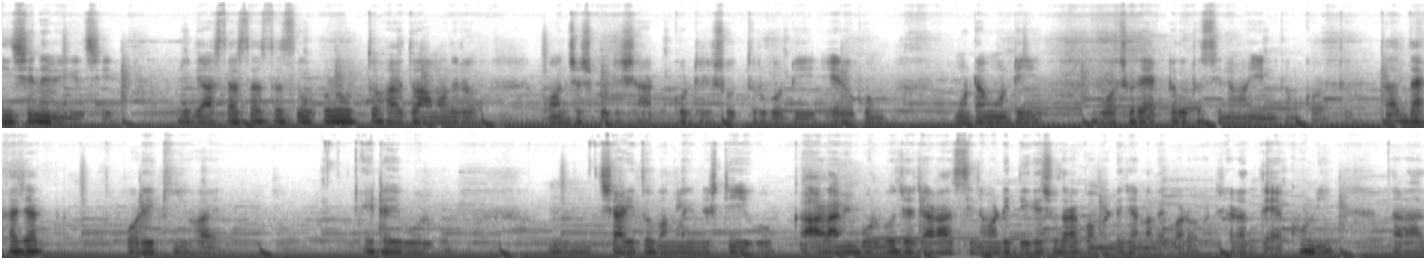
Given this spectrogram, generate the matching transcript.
নিচে নেমে গেছি। যদি আস্তে আস্তে আস্তে আস্তে উপরে উঠতো, হয়তো আমাদেরও পঞ্চাশ কোটি, ষাট কোটি, সত্তর কোটি এরকম মোটামুটি বছরে একটা, দুটো সিনেমা ইনকাম করতো। তা দেখা যাক পরে কি হয়, এটাই বলব। চাই তো বাংলা ইন্ডাস্ট্রি এগোক। আর আমি বলব যে, যারা সিনেমাটি দেখেছ, তারা কমেন্টে জানাতে পারো। যারা দেখোনি, তারা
